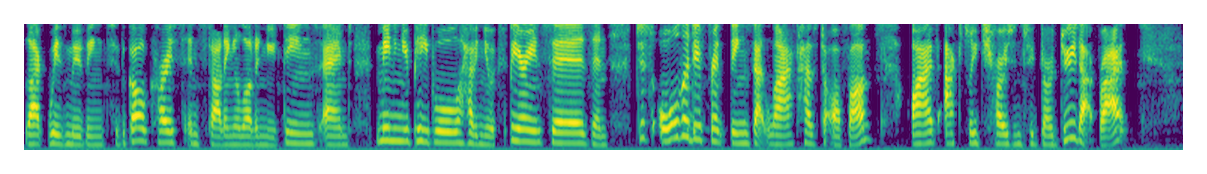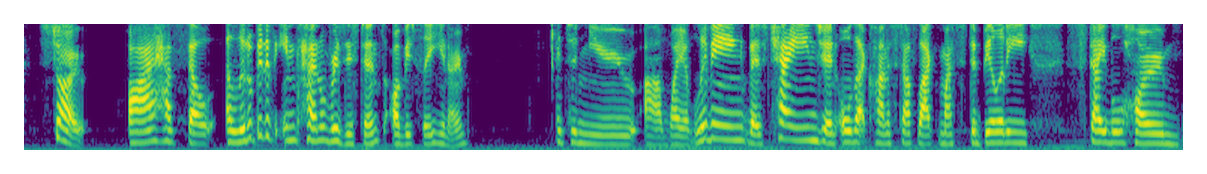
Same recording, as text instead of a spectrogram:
like with moving to the Gold Coast and starting a lot of new things and meeting new people, having new experiences, and just all the different things that life has to offer. I've actually chosen to go do that, right? So I have felt a little bit of internal resistance, obviously, you know. It's a new um, way of living, there's change and all that kind of stuff. Like my stability, stable home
